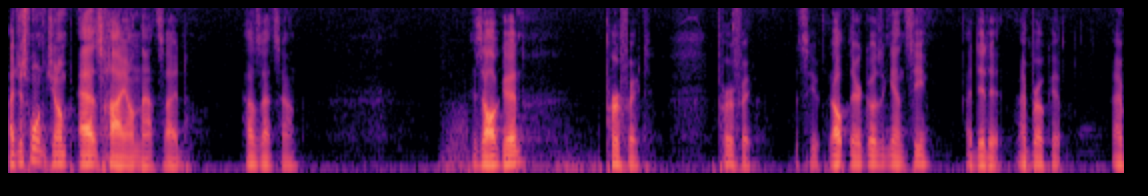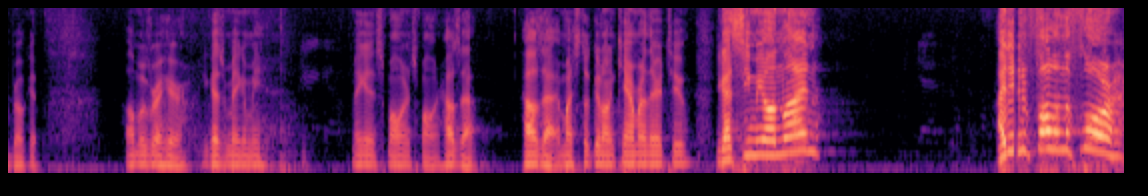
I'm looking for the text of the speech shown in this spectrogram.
I just won't jump as high on that side. How's that sound? Is all good? Perfect. Perfect. Let's see. Oh, there it goes again. See? I did it. I broke it. I broke it. I'll move right here. You guys are making me making it smaller and smaller. How's that? How's that? Am I still good on camera there too? You guys see me online? I didn't fall on the floor.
